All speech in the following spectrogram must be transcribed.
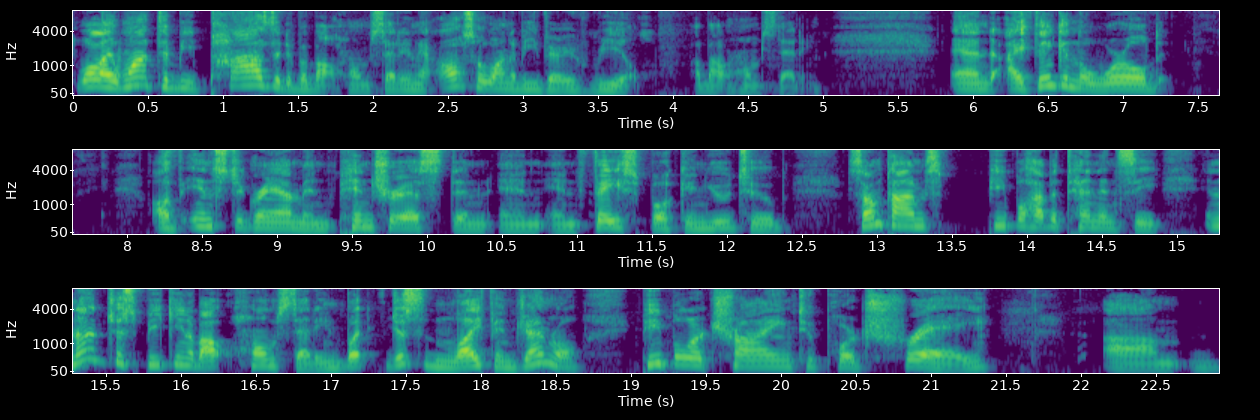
while I want to be positive about homesteading, I also want to be very real about homesteading. And I think in the world of Instagram and Pinterest and, and, and Facebook and YouTube, sometimes people have a tendency, and not just speaking about homesteading, but just in life in general, people are trying to portray um,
